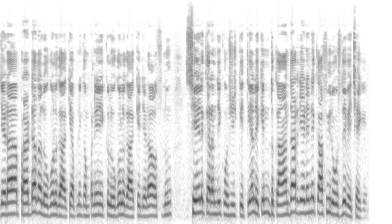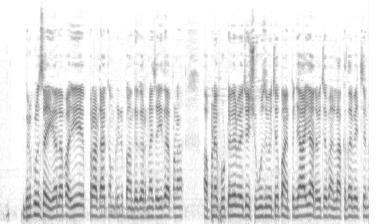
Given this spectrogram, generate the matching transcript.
ਜਿਹੜਾ ਪ੍ਰਾਡਾ ਦਾ ਲੋਗੋ ਲਗਾ ਕੇ, ਆਪਣੀ ਕੰਪਨੀ ਨੇ ਇੱਕ ਲੋਗੋ ਲਗਾ ਕੇ ਜਿਹੜਾ ਉਸ ਨੂੰ ਸੇਲ ਕਰਨ ਦੀ ਕੋਸ਼ਿਸ਼ ਕੀਤੀ ਹੈ ਲੇਕਿਨ ਦੁਕਾਨਦਾਰ ਜਿਹੜੇ ਨੇ ਕਾਫੀ ਰੋਸ ਦੇ ਵਿੱਚ ਹੈਗੇ। ਬਿਲਕੁਲ ਸਹੀ ਗੱਲ ਆ ਭਾਜੀ, ਇਹ ਪਰਾਡਾ ਕੰਪਨੀ ਨੂੰ ਬੰਦ ਕਰਨਾ ਚਾਹੀਦਾ ਆਪਣਾ। ਆਪਣੇ ਫੁੱਟਵੇਅਰ ਵਿੱਚ ਸ਼ੂਜ਼ ਵਿੱਚ ਭਾਵੇਂ 50000 ਵਿੱਚ, ਭਾਵੇਂ ਲੱਖ ਦਾ ਵੇਚਣ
